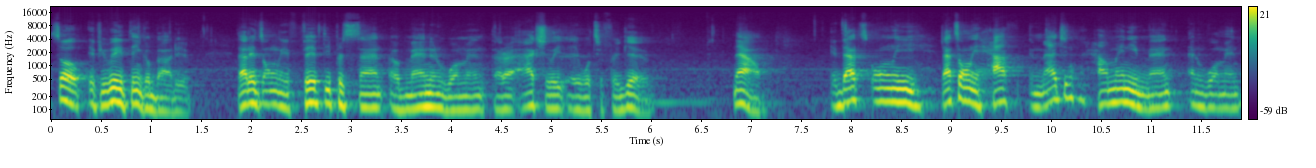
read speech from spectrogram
So, if you really think about it, that is only 50% of men and women that are actually able to forgive. Now, if that's only that's only half, imagine how many men and women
